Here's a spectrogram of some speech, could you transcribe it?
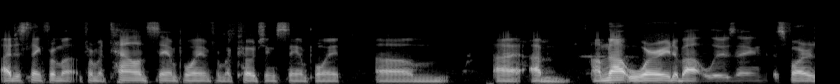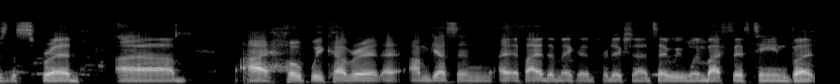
I just think from a from a talent standpoint, from a coaching standpoint, um, I, I'm I'm not worried about losing as far as the spread. Um, I hope we cover it. I'm guessing if I had to make a prediction, I'd say we win by 15, but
